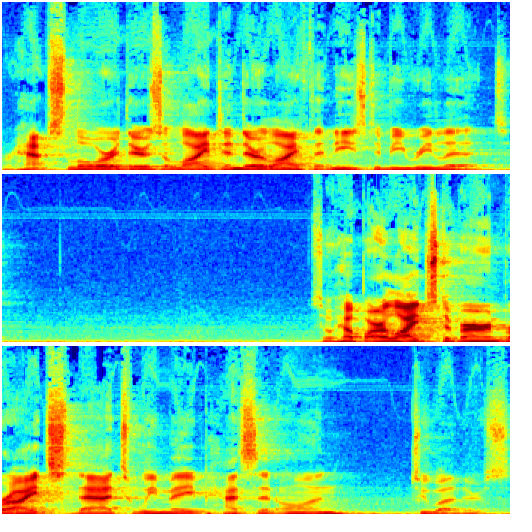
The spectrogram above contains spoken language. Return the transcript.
Perhaps, Lord, there's a light in their life that needs to be relit. So help our lights to burn bright that we may pass it on to others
